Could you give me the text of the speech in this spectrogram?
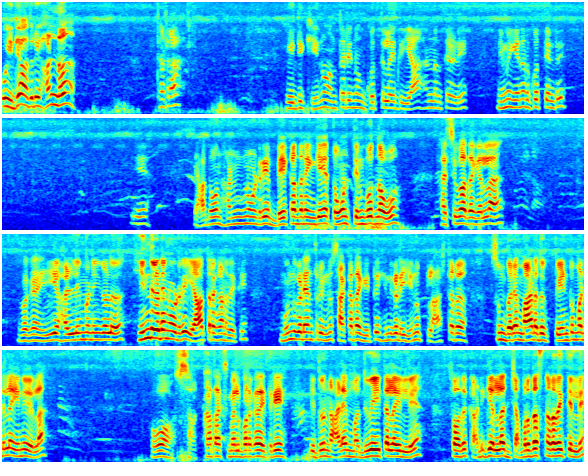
ಓ, ಇದೇ ಆದ್ರಿ ಹಣ್ಣು. ತಡ್ರ. ಇದಕ್ಕೇನೋ ಅಂತಾರಿ ನಂಗೆ ಗೊತ್ತಿಲ್ಲ, ಇದು ಯಾವ ಹಣ್ಣು ಅಂತೇಳಿ ನಿಮಗೆ ಏನಾರು ಗೊತ್ತೇನ್ರಿ? ಏ, ಯಾವುದೋ ಒಂದು ಹಣ್ಣು ನೋಡ್ರಿ, ಬೇಕಂದ್ರೆ ಹಿಂಗೆ ತೊಗೊಂಡು ತಿನ್ಬೋದು ನಾವು. ಹಸಿವಾದಾಗೆಲ್ಲ ಇವಾಗ ಈ ಹಳ್ಳಿ ಮಣಿಗಳು ಹಿಂದ್ಗಡೆ ನೋಡ್ರಿ, ಯಾವ ಥರ ಕಾಣ್ತೈತಿ. ಮುಂದ್ಗಡೆ ಅಂತೂ ಇನ್ನೂ ಸಾಕತ್ತಾಗಿತ್ತು ಹಿಂದ್ಗಡೆ ಏನು ಪ್ಲಾಸ್ಟರ್ ಸುಮ್ಮ ಬರೇ ಮಾಡಿ, ಅದಕ್ಕೆ ಪೇಂಟು ಮಾಡಿಲ್ಲ, ಏನೂ ಇಲ್ಲ. ಓ, ಸಖತ್ತಾಗಿ ಸ್ಮೆಲ್ ಬರ್ಕತೈತಿ ರೀ ಇದು ನಾಳೆ ಮದುವೆ ಐತಲ್ಲ ಇಲ್ಲಿ. ಸೊ ಅದಕ್ಕೆ ಅಡುಗೆ ಎಲ್ಲ ಜಬರ್ದಸ್ತ್ ನಡೆದೈತಿ ಇಲ್ಲಿ.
